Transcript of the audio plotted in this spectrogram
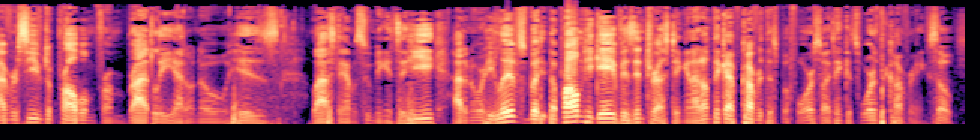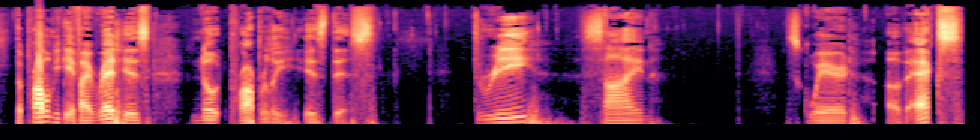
I've received a problem from Bradley. I don't know his last name. I'm assuming it's a he. I don't know where he lives, but the problem he gave is interesting, and I don't think I've covered this before, so I think it's worth covering. So the problem he gave, if I read his note properly, is this: three sine squared of x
